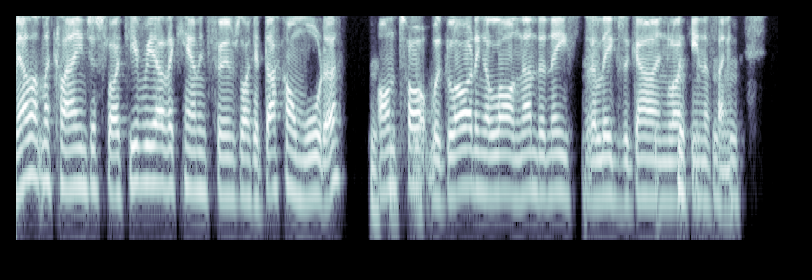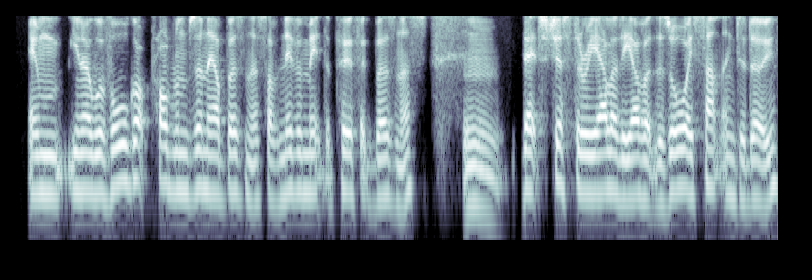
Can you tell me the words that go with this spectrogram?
Malloch McClean, just like every other accounting firm's like a duck on water. on top, we're gliding along underneath, the legs are going like anything. And you know, we've all got problems in our business. I've never met the perfect business. Mm. That's just the reality of it. There's always something to do,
